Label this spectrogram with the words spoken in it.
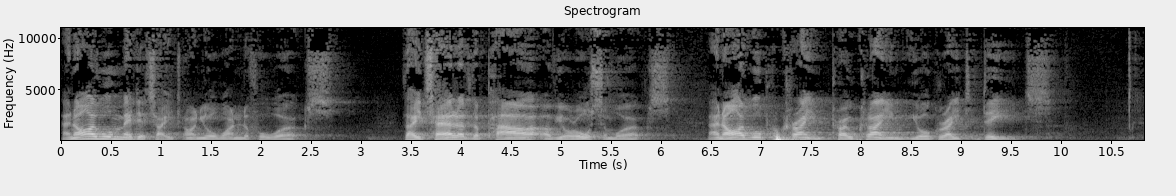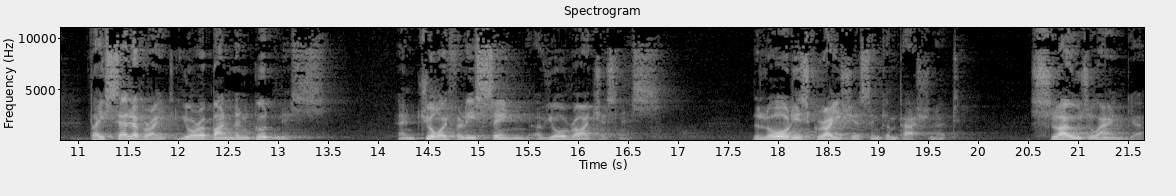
And I will meditate on your wonderful works. They tell of the power of your awesome works, and I will proclaim, proclaim your great deeds. They celebrate your abundant goodness and joyfully sing of your righteousness. The Lord is gracious and compassionate, slow to anger,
